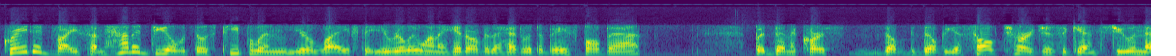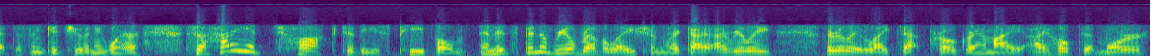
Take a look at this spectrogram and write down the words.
Great advice on how to deal with those people in your life that you really want to hit over the head with a baseball bat. But then, of course, there'll, there'll be assault charges against you, and that doesn't get you anywhere. So, how do you talk to these people? And it's been a real revelation, Rick. I, I really, I really like that program. I, I hope that more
